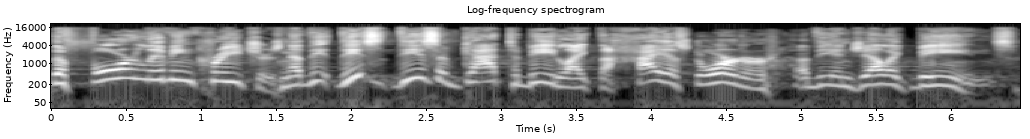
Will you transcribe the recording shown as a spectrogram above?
the four living creatures. Now, th- these, these have got to be like the highest order of the angelic beings.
